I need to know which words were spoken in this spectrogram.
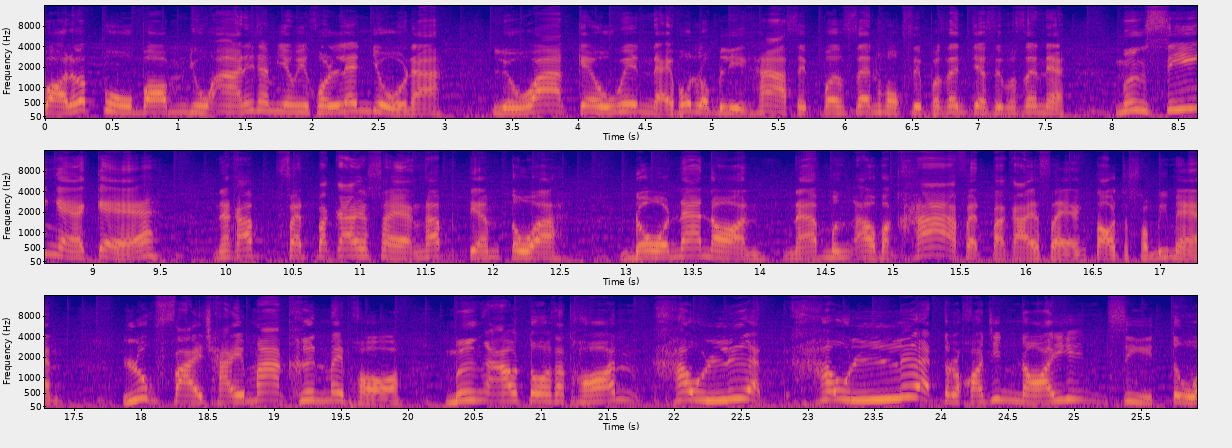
บอกเลยว่าปู่บอม UR นี่ทำยังมีคนเล่นอยู่นะ หรือว่าเกลวินเนี่ยไอพวกหลบหลีก 50% 60% 70%เนี่ย มึงซีแง่แก่นะครับ แฟดประกายแสงครับ เตรียมตัวโดนแน่นอนนะ มึงเอามาฆ่าแฟดประกายแสงต่อจากซอมบี้แมน ลูกไฟใช้มากขึ้นไม่พอ มึงเอาตัวสะท้อนเข้าเลือด เข้าเลือดตัวละครที่น้อยที่ 4 ตัว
